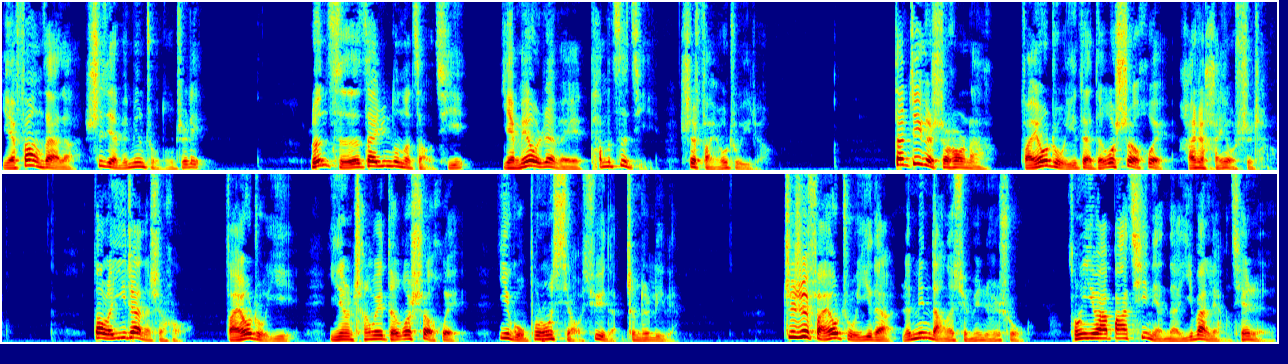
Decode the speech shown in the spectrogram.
也放在了世界文明种族之列。伦茨在运动的早期也没有认为他们自己是反犹主义者，但这个时候呢。反犹主义在德国社会还是很有市场的。到了一战的时候，反犹主义已经成为德国社会一股不容小觑的政治力量。支持反犹主义的人民党的选民人数，从1887年的一万两千人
